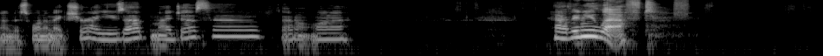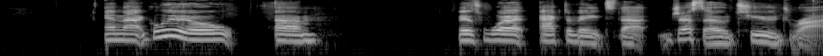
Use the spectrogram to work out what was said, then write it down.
I just want to make sure I use up my gesso. I don't want to have any left. And that glue um, is what activates that gesso to dry.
